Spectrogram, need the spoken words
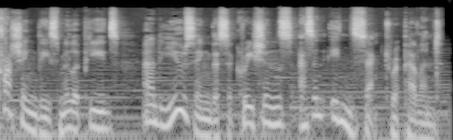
crushing these millipedes and using the secretions as an insect repellent.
